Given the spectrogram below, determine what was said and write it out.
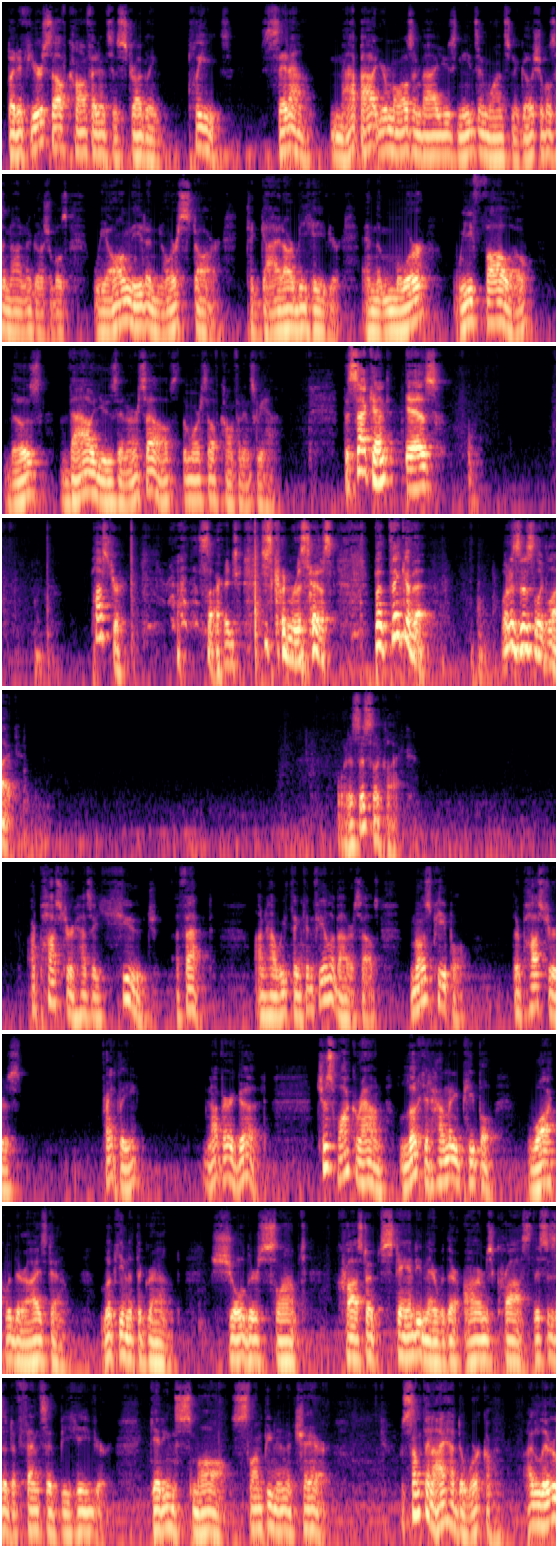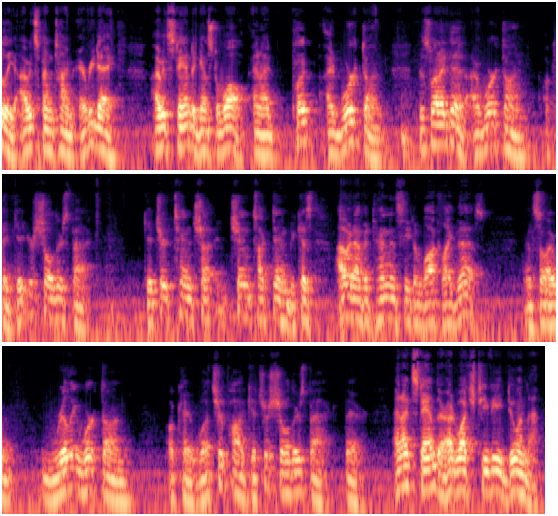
but if your self confidence is struggling, please sit down, map out your morals and values, needs and wants, negotiables and non negotiables we all need a North Star to guide our behavior. And the more we follow those values in ourselves, the more self confidence we have. The second is posture. Sorry, just couldn't resist. But think of it. What does this look like? What does this look like? Our posture has a huge effect on how we think and feel about ourselves. Most people, their posture is, frankly, not very good. Just walk around, look at how many people walk with their eyes down, looking at the ground, shoulders slumped, crossed up, standing there with their arms crossed. This is a defensive behavior. Getting small, slumping in a chair. Was something I had to work on. I literally, I would spend time every day. I would stand against a wall and I'd put, I'd worked on, this is what I did. I worked on, okay, get your shoulders back, get your chin, chin tucked in because I would have a tendency to walk like this. And so I really worked on, okay, what's your pod? Get your shoulders back there. And I'd stand there, I'd watch TV doing that.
